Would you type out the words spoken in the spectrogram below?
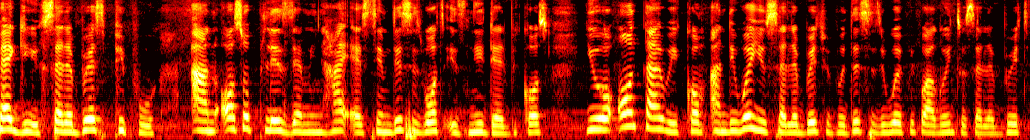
Peggy celebrates people and also place them in high esteem. This is what is needed because your own time will come and the way you celebrate people this is the way people are going to celebrate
